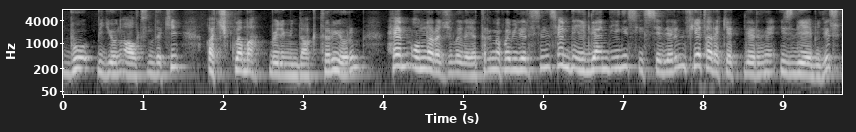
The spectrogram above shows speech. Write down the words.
bu videonun altındaki açıklama bölümünde aktarıyorum. Hem onun aracılığıyla yatırım yapabilirsiniz hem de ilgilendiğiniz hisselerin fiyat hareketlerini izleyebilir.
